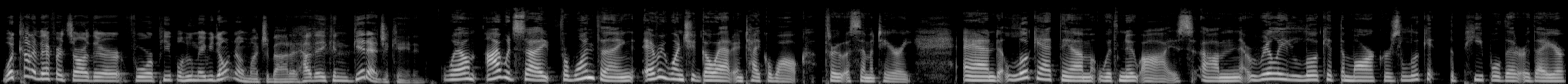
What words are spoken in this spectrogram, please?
What kind of efforts are there for people who maybe don't know much about it, how they can get educated? Well, I would say, for one thing, everyone should go out and take a walk through a cemetery and look at them with new eyes. Um, really look at the markers, look at the people that are there.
